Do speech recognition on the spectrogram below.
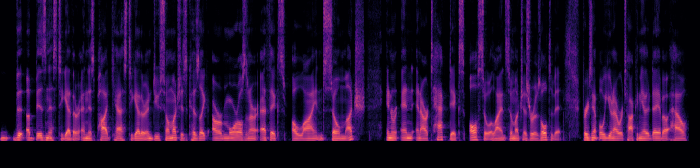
the, a business together and this podcast together and do so much is because like our morals and our ethics align so much and, and, and our tactics also align so much as a result of it. For example, you and I were talking the other day about how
